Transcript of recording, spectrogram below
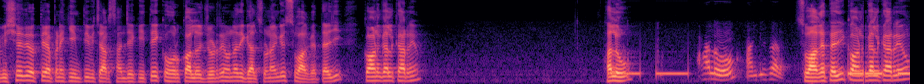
ਵਿਸ਼ੇ ਦੇ ਉੱਤੇ ਆਪਣੇ ਕੀਮਤੀ ਵਿਚਾਰ ਸਾਂਝੇ ਕੀਤੇ। ਇੱਕ ਹੋਰ ਕਾਲਰ ਜੁੜ ਰਹੇ ਉਹਨਾਂ ਦੀ ਗੱਲ ਸੁਣਾਂਗੇ। ਸਵਾਗਤ ਹੈ ਜੀ। ਕੌਣ ਗੱਲ ਕਰ ਰਹੇ ਹੋ? ਹੈਲੋ ਹੈਲੋ ਹਾਂਜੀ ਸਰ ਸਵਾਗਤ ਹੈ ਜੀ। ਕੌਣ ਗੱਲ ਕਰ ਰਹੇ ਹੋ?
